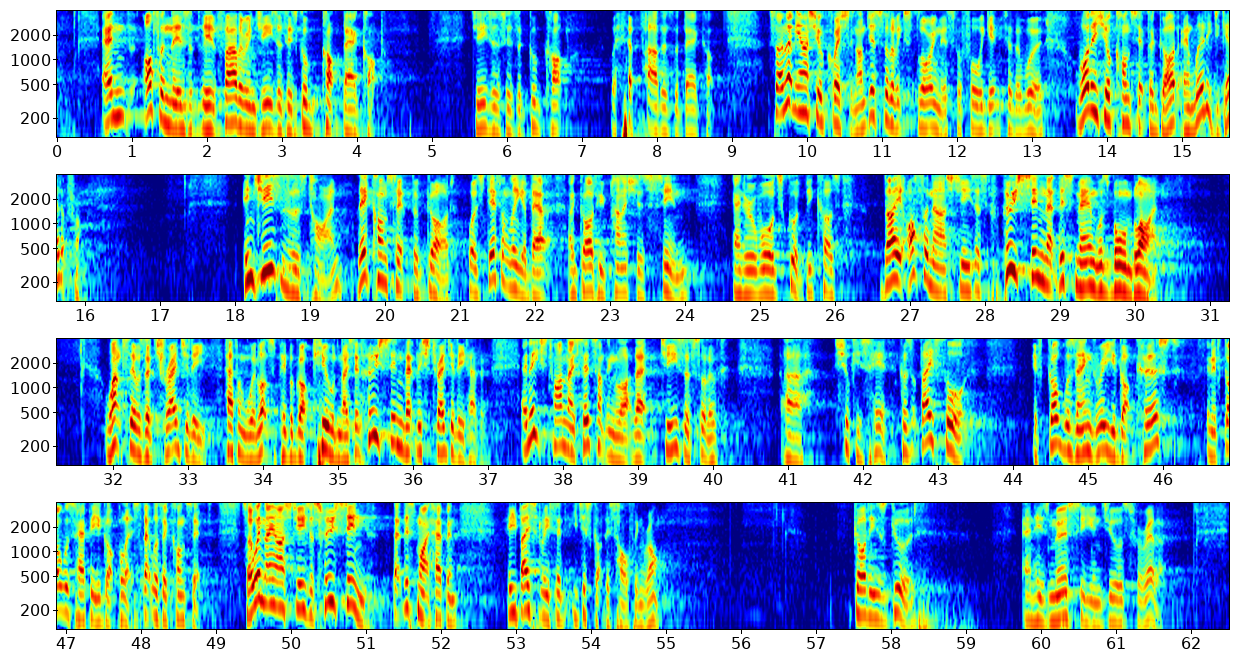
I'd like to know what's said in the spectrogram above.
And often there's the Father in Jesus is good cop, bad cop. Jesus is a good cop, where the Father's the bad cop. So let me ask you a question. I'm just sort of exploring this before we get into the word. What is your concept of God and where did you get it from? In Jesus' time, their concept of God was definitely about a God who punishes sin and rewards good because they often asked Jesus, Who sinned that this man was born blind? Once there was a tragedy happened where lots of people got killed, and they said, Who sinned that this tragedy happened? And each time they said something like that, Jesus sort of uh, shook his head because they thought if God was angry, you got cursed, and if God was happy, you got blessed. That was their concept. So when they asked Jesus, Who sinned that this might happen? he basically said, You just got this whole thing wrong. God is good, and his mercy endures forever.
